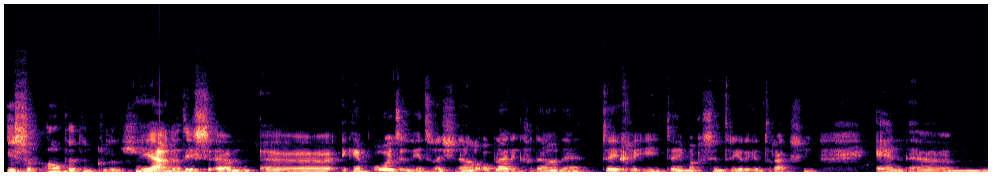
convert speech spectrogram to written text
Is er altijd een klus? Ja, dat is. ehm, eh, ik heb ooit een internationale opleiding gedaan, hè, TGI, thema gecentreerde interactie. En ehm,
